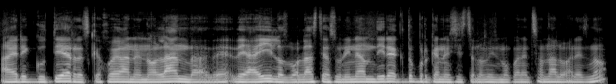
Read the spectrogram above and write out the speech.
a Eric Gutiérrez que juegan en Holanda, de, ahí los volaste a Surinam directo, porque no hiciste lo mismo con Edson Álvarez, no?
